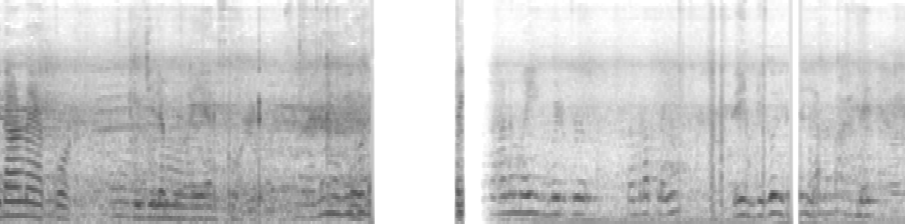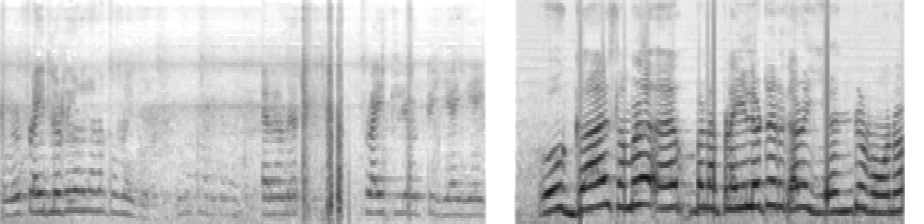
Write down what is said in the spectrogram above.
ഇതാണ് എയർപോർട്ട് രുചിലെ മുള എയർപോർട്ട് പ്രധാനമായി നമ്മുടെ പ്ലെയിൻ ഇൻഡിഗോ ഫ്ലൈറ്റിലോട്ട് കയറുകയാണ് അപ്പോൾ ഫ്ലൈറ്റ് ഫ്ലൈറ്റിലോട്ട് ഓ ഗാസ് നമ്മൾ പ്ലെയിനിലോട്ട് എടുക്കാണ്. എന്റെ മോനോ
